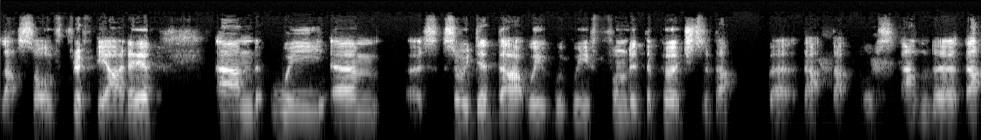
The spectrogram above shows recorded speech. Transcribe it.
that sort of thrifty idea, and we um, so we did that. We we funded the purchase of that uh, that that was and uh, that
